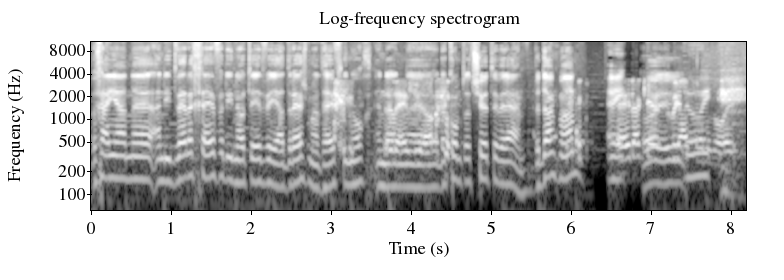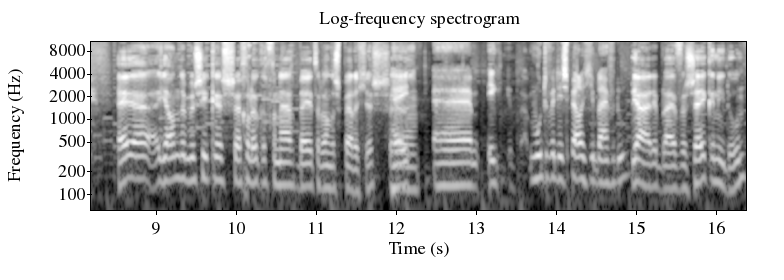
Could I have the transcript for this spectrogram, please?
we gaan je aan, eh, aan die dwerg geven. Die noteert weer je adres, maar dat heeft hij nog. En dan, eh, dan komt dat shirt er weer aan. Bedankt, man. Hey, Hey, dank je. Hoi. Doei. hoi. hey, eh, Jan, de muziek is eh, gelukkig vandaag beter dan de spelletjes. Eh, hey, ehm, ik, moeten we dit spelletje blijven doen? ja, dit blijven we zeker niet doen.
